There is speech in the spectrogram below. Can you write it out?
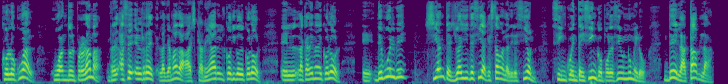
Con lo cual, cuando el programa hace el red, la llamada a escanear el código de color, la cadena de color, eh, devuelve si antes yo ahí decía que estaba en la dirección 55, por decir un número, de la tabla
